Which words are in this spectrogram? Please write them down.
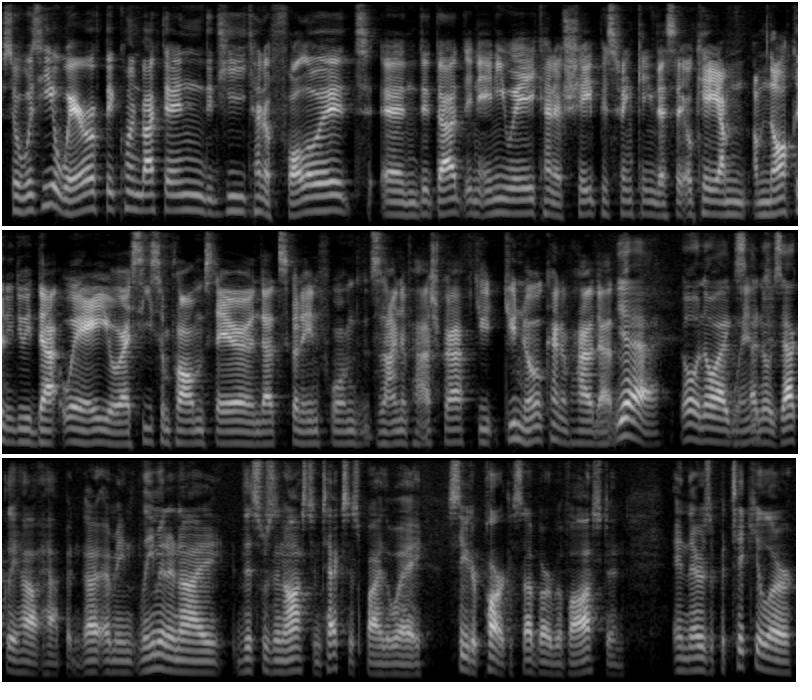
So was he aware of Bitcoin back then? Did he kind of follow it? And did that in any way kind of shape his thinking that say, okay, I'm, I'm not going to do it that way, or I see some problems there and that's going to inform the design of Hashgraph? Do you, do you know kind of how that Yeah. Oh, no, I, I know exactly how it happened. I, I mean, Leemon and I, this was in Austin, Texas, by the way, Cedar Park, a suburb of Austin. And there's a particular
